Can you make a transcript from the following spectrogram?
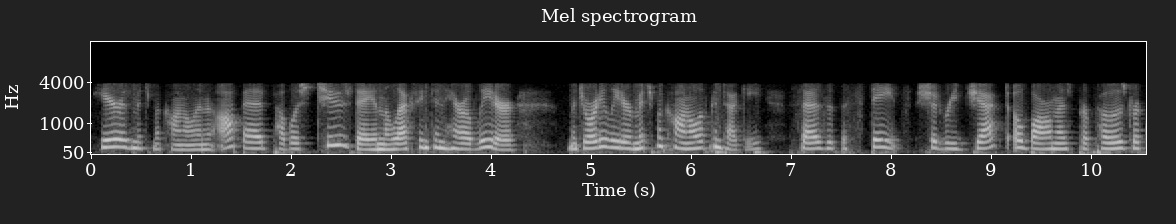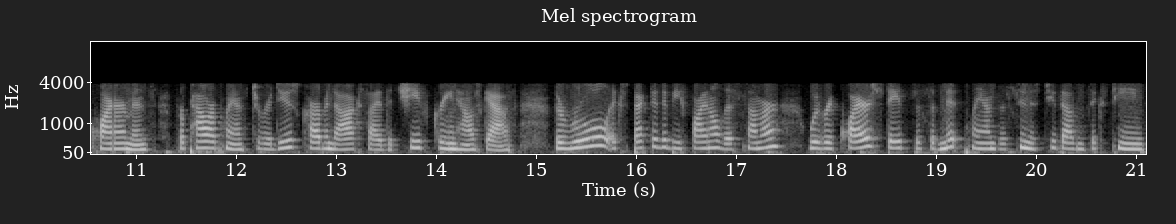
Here is Mitch McConnell in an op ed published Tuesday in the Lexington Herald Leader. Majority Leader Mitch McConnell of Kentucky says that the states should reject Obama's proposed requirements for power plants to reduce carbon dioxide, the chief greenhouse gas. The rule, expected to be final this summer, would require states to submit plans as soon as 2016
